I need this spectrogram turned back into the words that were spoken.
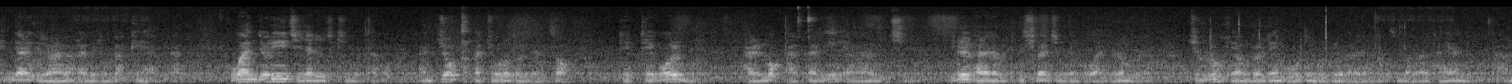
흰다리 교정하면 발을 좀 깎게 해야 합니다. 고관절이 제자리를 지키지 못하고 안쪽 바깥쪽으로 돌면서 대퇴골 무릎, 발목, 발까지 영향을 미칩니다. 이를 바라잡을 때도 시발증된 고관절은 물론 줄로 연결된 모든 골격을 바라잡는 것은 너무나 당연한 일입니다.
